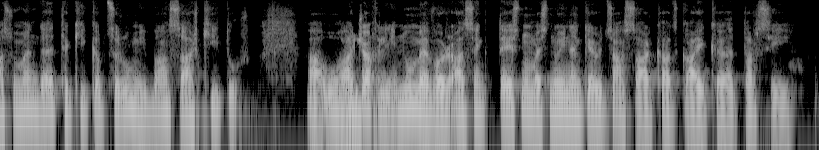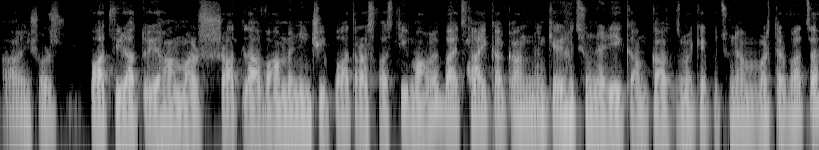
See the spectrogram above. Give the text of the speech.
ասում են դե թքի կպցրու մի բան սարքի տուր։ Հա, ու հաճախ լինում է, որ ասենք տեսնում ես նույն ընկերության սարքած կայքը դրսի, հա, ինչ որ պատվիրատուի համար շատ լավ ամեն ինչի պատրաստված դիմանում է, բայց հայկական ընկերությունների կամ կազմակերպությունների համար տրվածը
